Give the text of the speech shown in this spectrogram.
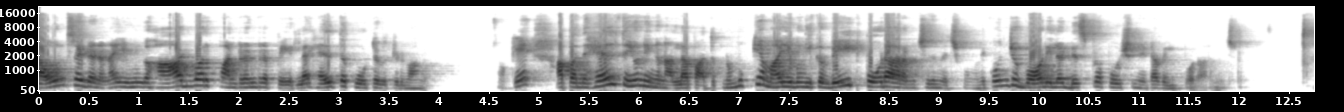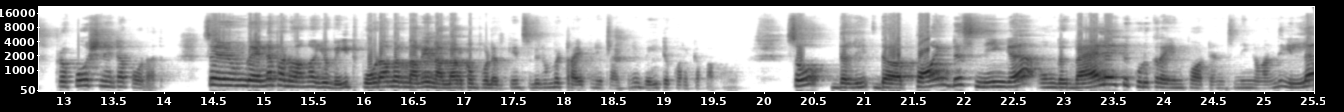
டவுன் சைடு என்னன்னா இவங்க ஹார்ட் ஒர்க் பண்ணுறன்ற பேரில் ஹெல்த்தை கோட்டை விட்டுடுவாங்க. ஓகே அப்போ அந்த ஹெல்த்தையும் நீங்கள் நல்லா பார்த்துக்கணும். முக்கியமாக இவங்களுக்கு வெயிட் போட ஆரம்பிச்சதுன்னு வச்சுக்கோங்க கொஞ்சம் பாடியில் டிஸ்ப்ரப்போர்ஷனேட்டாக வெயிட் போட ஆரம்பிச்சிடும். ப்ரொபோர்ஷனேட்டாக போடாது. ஸோ இவங்க என்ன பண்ணுவாங்க? ஐயோ வெயிட் போடாமல் இருந்தாலே நல்லா இருக்கும் போல இருக்கேன்னு சொல்லி ரொம்ப ட்ரை பண்ணி ட்ரை பண்ணி வெயிட்டை குறைக்க பார்ப்பாங்க. So the the point is நீங்கள் உங்கள் வேலைக்கு கொடுக்குற இம்பார்ட்டன்ஸ் நீங்கள் வந்து இல்லை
